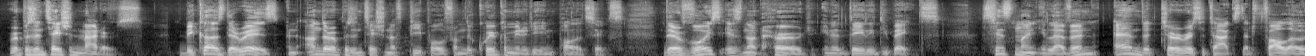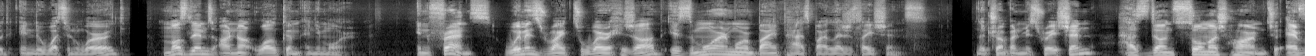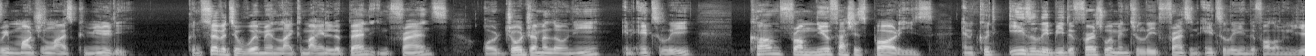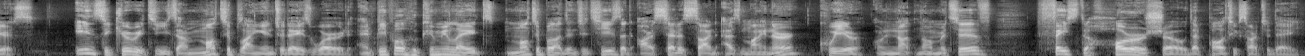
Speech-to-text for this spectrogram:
representation matters. Because there is an underrepresentation of people from the queer community in politics, their voice is not heard in the daily debates. Since 9 11 and the terrorist attacks that followed in the Western world, Muslims are not welcome anymore. In France, women's right to wear a hijab is more and more bypassed by legislations. The Trump administration has done so much harm to every marginalized community. Conservative women like Marine Le Pen in France or Giorgia Meloni in Italy come from new fascist parties and could easily be the first women to lead France and Italy in the following years. Insecurities are multiplying in today's world, and people who accumulate multiple identities that are set aside as minor, queer, or not normative face the horror show that politics are today.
